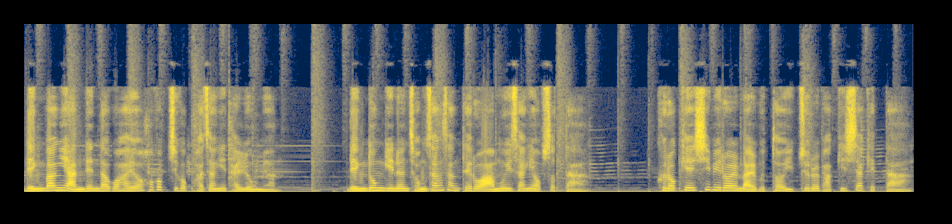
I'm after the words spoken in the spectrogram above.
냉방이 안 된다고 하여 허겁지겁 과장이 달려오면 냉동기는 정상 상태로 아무 이상이 없었다. 그렇게 11월 말부터 입주를 받기 시작했다.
